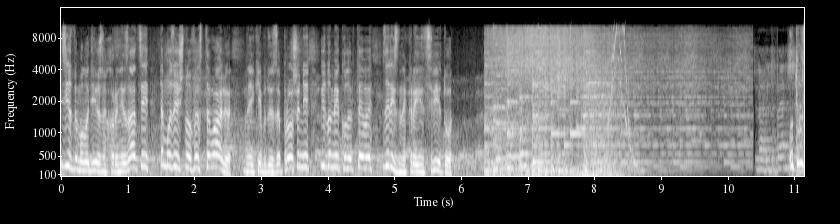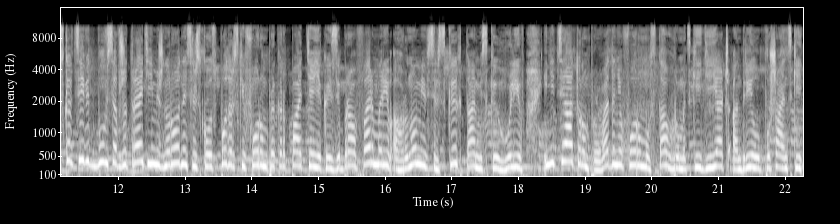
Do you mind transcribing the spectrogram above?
з'їзду молодіжних організацій та музичного фестивалю, на який будуть запрошені відомі колективи з різних країн світу. У Трускавці відбувся вже третій міжнародний сільськогосподарський форум Прикарпаття, який зібрав фермерів, агрономів сільських та міських голів. Ініціатором проведення форуму став громадський діяч Андрій Лопушанський.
